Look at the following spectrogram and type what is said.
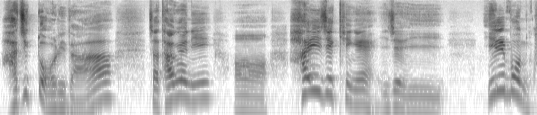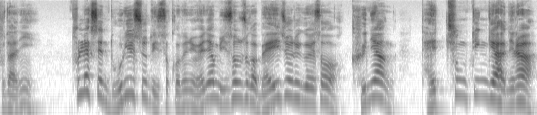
아직도 어리다. 자 당연히 어 하이제킹에 이제 이 일본 구단이 플렉센 노릴 수도 있었거든요 왜냐면 이 선수가 메이저리그에서 그냥 대충 뛴 게 아니라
